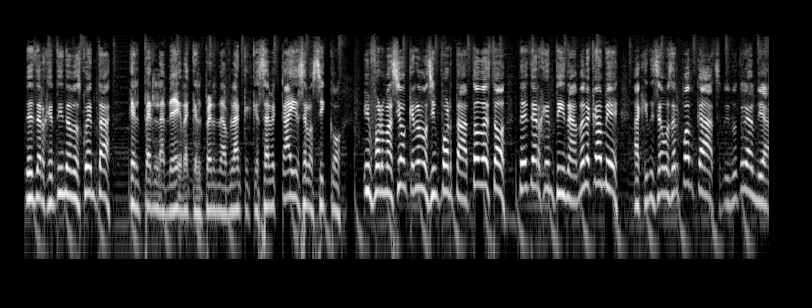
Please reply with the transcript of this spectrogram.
desde Argentina nos cuenta que el perla negra, que el perla blanca, que sabe, cállese el hocico. Información que no nos importa. Todo esto desde Argentina. No le cambie. Aquí iniciamos el podcast de Inutilandia.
